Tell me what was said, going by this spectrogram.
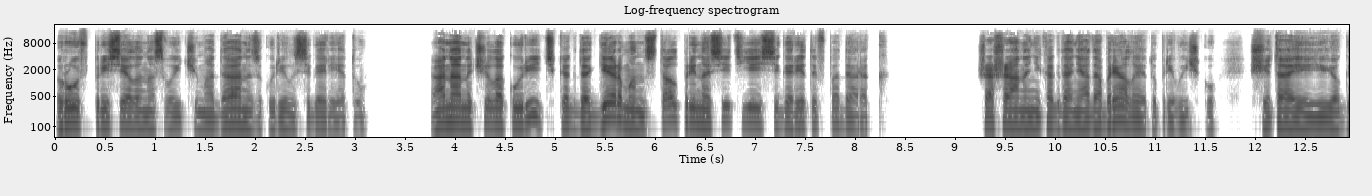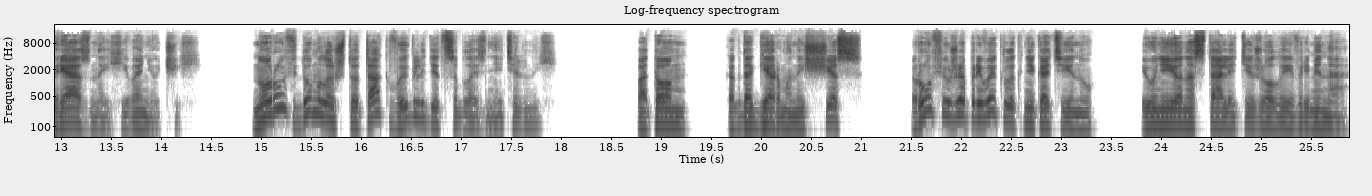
Руфь присела на свой чемодан и закурила сигарету. Она начала курить, когда Герман стал приносить ей сигареты в подарок. Шашана никогда не одобряла эту привычку, считая ее грязной и вонючей. Но Руфь думала, что так выглядит соблазнительной. Потом когда Герман исчез, Руфь уже привыкла к никотину, и у нее настали тяжелые времена,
